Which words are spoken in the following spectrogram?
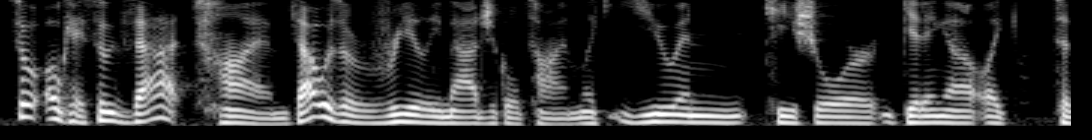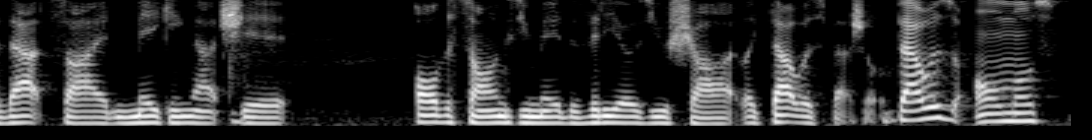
So, okay, so that time, that was a really magical time. Like you and Keyshore getting out like to that side, making that shit, all the songs you made, the videos you shot, like that was special. That was almost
